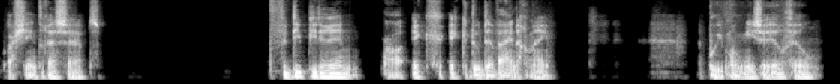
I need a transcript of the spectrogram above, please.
Als je interesse hebt. Verdiep je erin. Maar ik, ik doe er weinig mee. Het boeit me ook niet zo heel veel.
